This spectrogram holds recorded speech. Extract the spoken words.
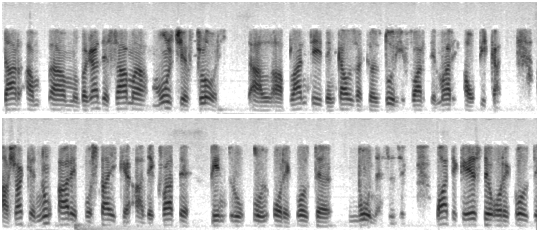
dar am, am băgat de seama multe flori al, a plantei din cauza căldurii foarte mari au picat. Așa că nu are postaică adecvată pentru un, o recoltă bună, să zic. Poate că este o recoltă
